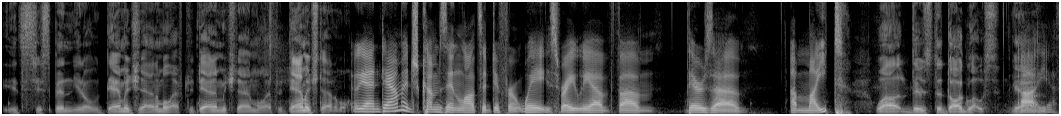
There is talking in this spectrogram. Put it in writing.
it's just been you know damaged animal after damaged animal after damaged animal. Yeah, and damage comes in lots of different ways, right? We have um, there's a a mite. Well, there's the dog louse. Yeah. Ah, yes.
